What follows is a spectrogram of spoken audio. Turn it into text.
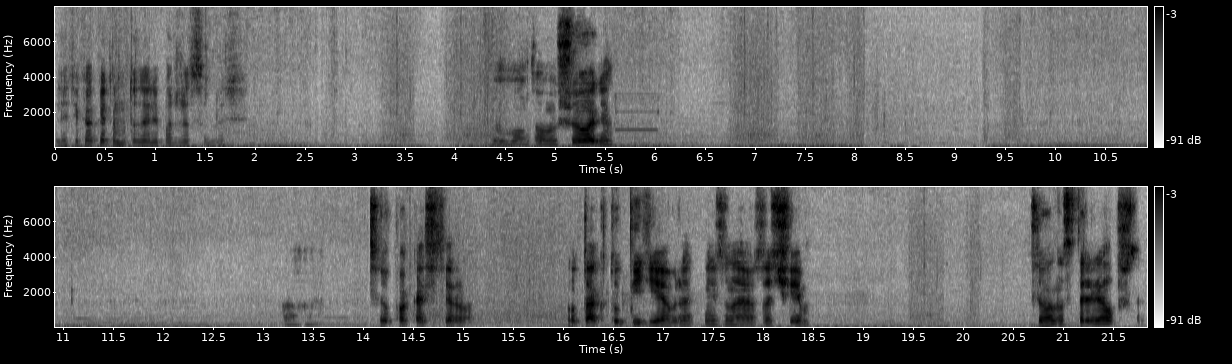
Блять, и как этому-то дали поджаться, блять? Ну, Вон там еще один. Ага. Все пока стерва. Ну так тупить я, блядь, не знаю, зачем. Все, настрелял, что ли?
